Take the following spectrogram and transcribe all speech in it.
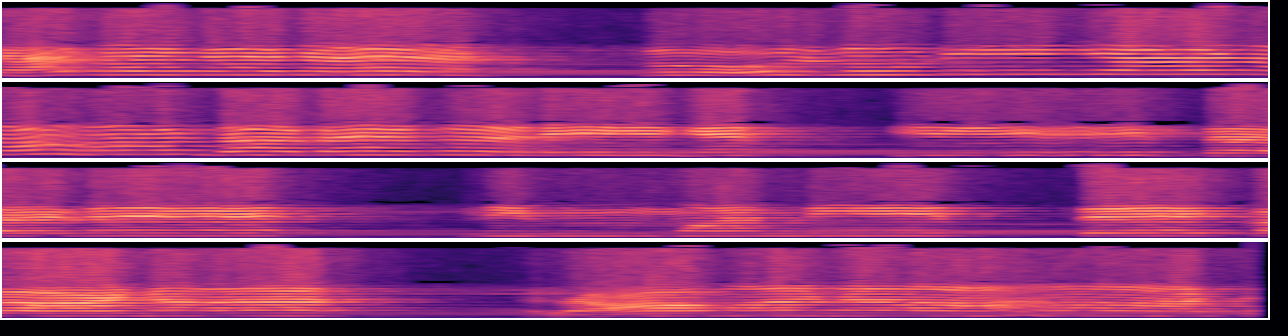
ಶರಣರ ಮನಿತ್ತೆ ಕಾಣ ರಾಮನಾಥ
